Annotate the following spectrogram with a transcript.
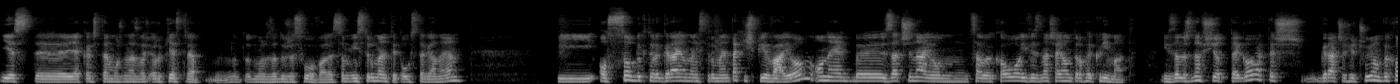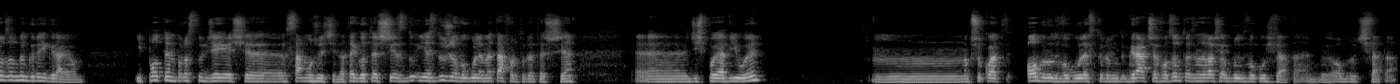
jest e, jakaś tam, można nazwać orkiestra, no to może za duże słowo, ale są instrumenty poustawiane. I osoby, które grają na instrumentach i śpiewają, one jakby zaczynają całe koło i wyznaczają trochę klimat. I w zależności od tego, jak też gracze się czują, wychodzą do gry i grają. I potem po prostu dzieje się samo życie. Dlatego też jest, jest dużo w ogóle metafor, które też się e, gdzieś pojawiły. Mm, na przykład obrót w ogóle, w którym gracze chodzą, to nazywa się obrót wokół świata, jakby obrót świata.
